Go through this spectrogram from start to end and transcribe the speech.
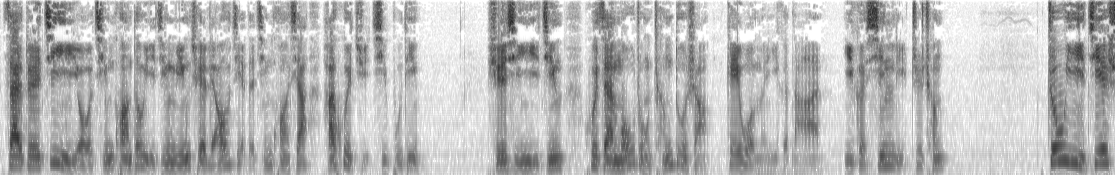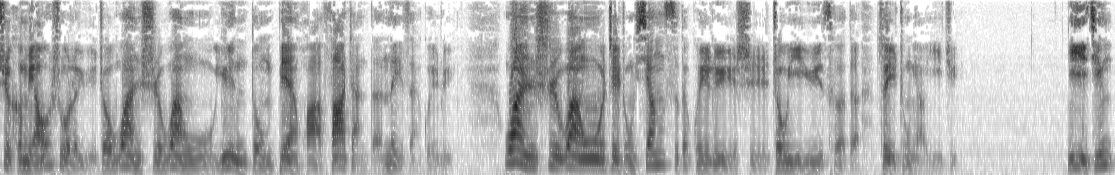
在对既有情况都已经明确了解的情况下，还会举棋不定。学习易经会在某种程度上给我们一个答案，一个心理支撑。周易揭示和描述了宇宙万事万物运动、变化、发展的内在规律。万事万物这种相似的规律是周易预测的最重要依据。易经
